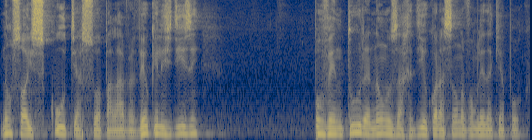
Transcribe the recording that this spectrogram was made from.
não só escute a sua palavra, vê o que eles dizem. Porventura não nos ardia o coração, nós vamos ler daqui a pouco.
